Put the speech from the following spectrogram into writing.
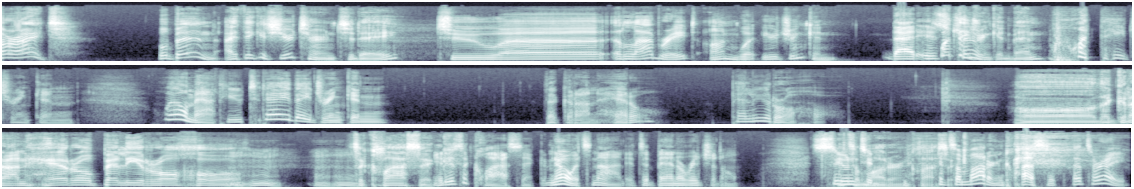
All right. Well, Ben, I think it's your turn today to uh, elaborate on what you're drinking. That is What true. they drinking, Ben? What they drinking? Well, Matthew, today they drinking the Granjero Pelirrojo. Oh, the Granjero Pelirrojo. It's a classic. Mm-hmm, It is a classic. No, it's not. It's a Ben original. Soon It's a to, modern classic. It's a modern classic. That's right.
